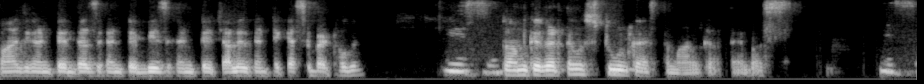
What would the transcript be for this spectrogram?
पाँच घंटे दस घंटे बीस घंटे चालीस घंटे कैसे बैठोगे? Yes, तो हम क्या करते हैं उस टूल का इस्तेमाल करते हैं बस। Yes,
